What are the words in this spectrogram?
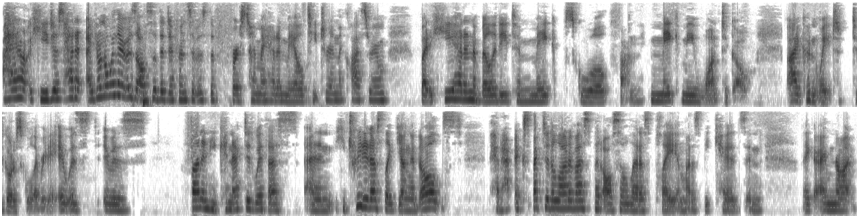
I don't he just had I don't know whether it was also the difference it was the first time I had a male teacher in the classroom, but he had an ability to make school fun, make me want to go. I couldn't wait to, to go to school every day. It was it was fun and he connected with us and he treated us like young adults had expected a lot of us, but also let us play and let us be kids. And like, I'm not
